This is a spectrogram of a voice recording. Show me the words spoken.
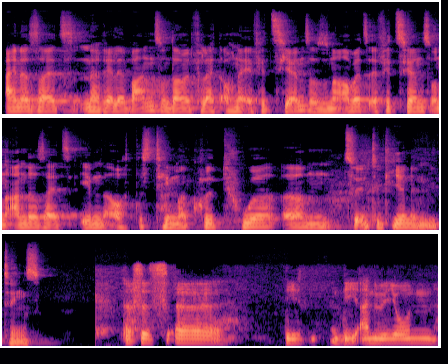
einerseits eine Relevanz und damit vielleicht auch eine Effizienz, also eine Arbeitseffizienz und andererseits eben auch das Thema Kultur ähm, zu integrieren in Meetings? Das ist äh, die, die eine Million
